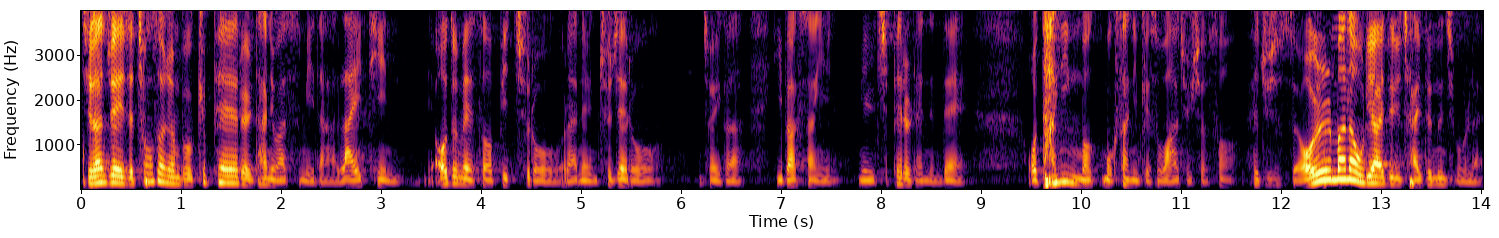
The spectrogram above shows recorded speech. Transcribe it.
지난주에 이제 청소년부 큐페를 다녀왔습니다. 라이틴, 어둠에서 빛으로라는 주제로 저희가 2박 3일 집회를 했는데 어, 담임 목사님께서 와주셔서 해주셨어요. 얼마나 우리 아이들이 잘 듣는지 몰라요.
